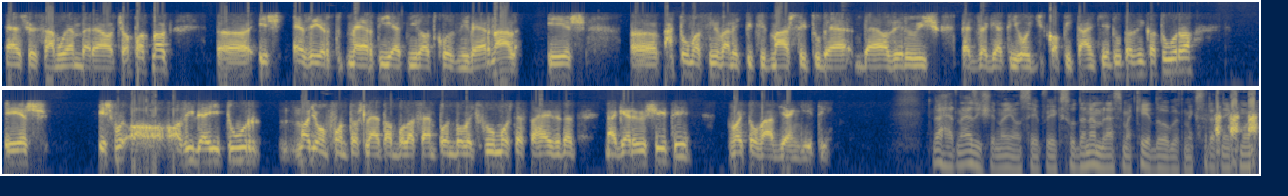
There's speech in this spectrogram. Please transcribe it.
első számú embere a csapatnak, és ezért mert ilyet nyilatkozni Vernál, és hát Thomas nyilván egy picit más szitu, de, de azért ő is pedzegeti, hogy kapitányként utazik a túra, és, és az idei túr nagyon fontos lehet abból a szempontból, hogy Froome most ezt a helyzetet megerősíti, vagy tovább gyengíti. Lehetne ez is egy nagyon szép végszó, de nem lesz, mert két dolgot még szeretnék, mond-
